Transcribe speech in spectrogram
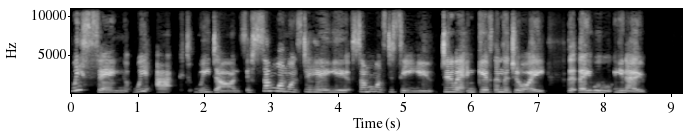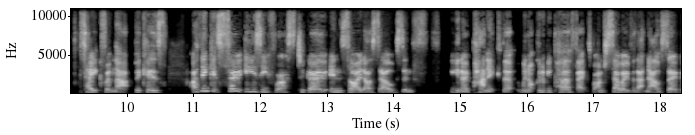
we sing, we act, we dance. If someone wants to hear you, if someone wants to see you, do it and give them the joy that they will, you know, take from that. Because I think it's so easy for us to go inside ourselves and you know panic that we're not going to be perfect but i'm so over that now so i'm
